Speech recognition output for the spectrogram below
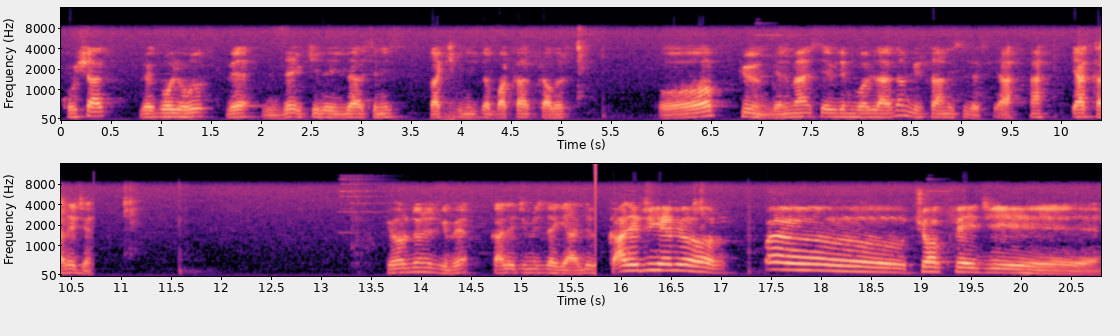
koşar ve gol olur ve zevk ile izlersiniz. Rakibiniz de bakar kalır. Hop gün. Benim en sevdiğim gollerden bir tanesidir. Ya heh, gel kaleci. Gördüğünüz gibi kalecimiz de geldi. Kaleci geliyor. Oo, çok feci.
